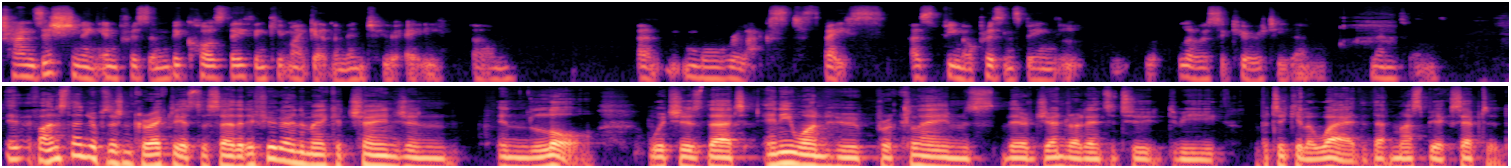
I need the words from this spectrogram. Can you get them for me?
transitioning in prison because they think it might get them into a, um, a more relaxed space as female prisons being lower security than men's. If I understand your position correctly, it's to say that if you're going to make a change in in law, which is that anyone who proclaims their gender identity to be a particular way, that that must be accepted.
